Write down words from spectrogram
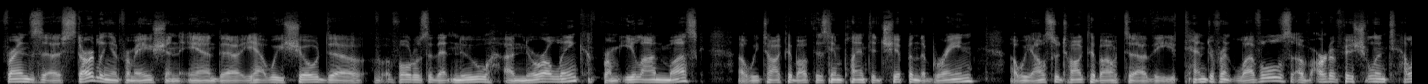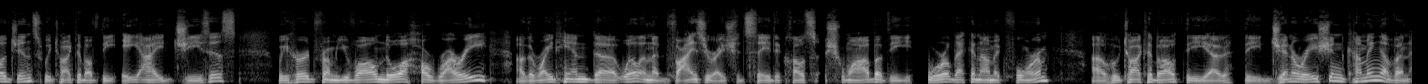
friends, uh, startling information. And uh, yeah, we showed uh, photos of that new uh, Neuralink from Elon Musk. Uh, we talked about this implanted chip in the brain. Uh, we also talked about the 10 different levels of artificial intelligence. We talked about the AI Jesus. We heard from Yuval Noah Harari, the right hand, well, an advisor, I should say, to Klaus Schwab of the World Economic Forum, who talked about the, the generation coming of an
